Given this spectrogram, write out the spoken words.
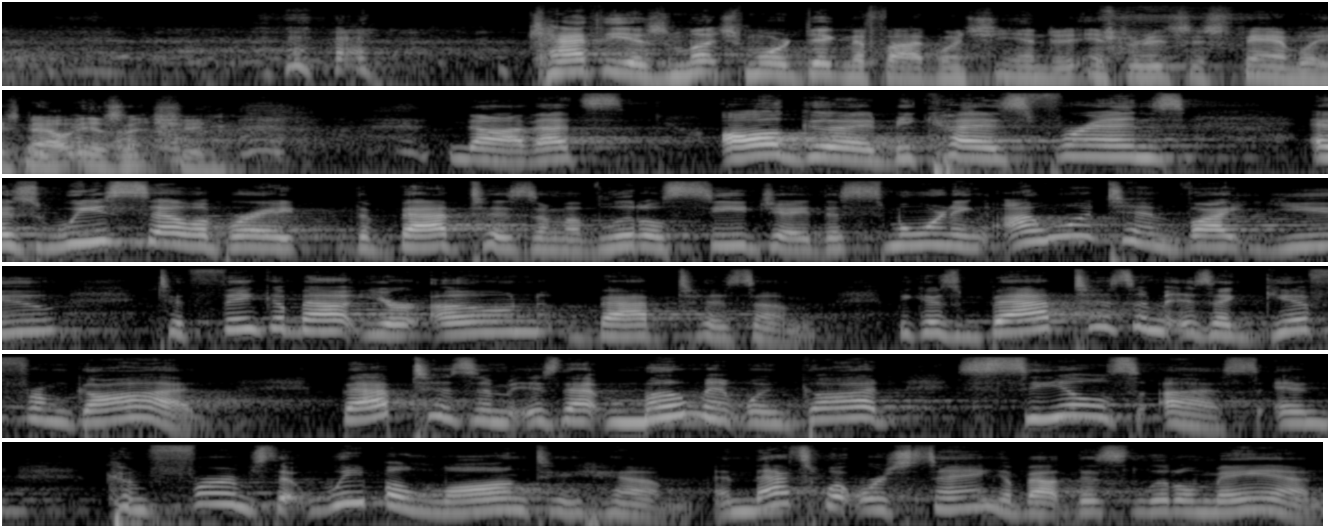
Kathy is much more dignified when she introduces families now, isn't she? no, that's all good because, friends, as we celebrate the baptism of little CJ this morning, I want to invite you to think about your own baptism because baptism is a gift from God. Baptism is that moment when God seals us and confirms that we belong to Him. And that's what we're saying about this little man.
